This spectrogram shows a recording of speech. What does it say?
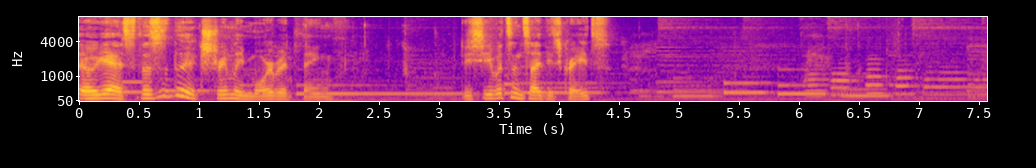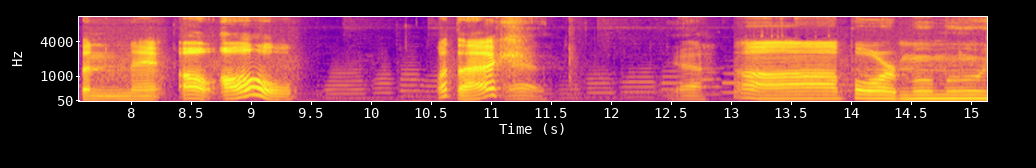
Oh yeah. So this is the extremely morbid thing. Do you see what's inside these crates? Name. Oh, oh. What the heck? Yeah. Yeah. Aw, poor moo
